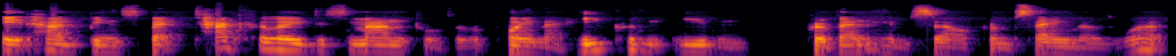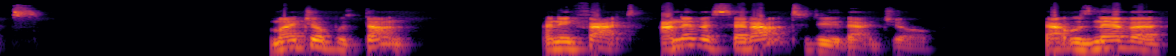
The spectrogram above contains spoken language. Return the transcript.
It had been spectacularly dismantled to the point that he couldn't even prevent himself from saying those words. My job was done. And in fact, I never set out to do that job. That was never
